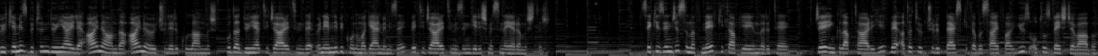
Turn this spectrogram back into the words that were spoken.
ülkemiz bütün dünya ile aynı anda aynı ölçüleri kullanmış, bu da dünya ticaretinde önemli bir konuma gelmemize ve ticaretimizin gelişmesine yaramıştır. 8. Sınıf Nev Kitap Yayınları T. C. İnkılap Tarihi ve Atatürkçülük Ders Kitabı sayfa 135 cevabı.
